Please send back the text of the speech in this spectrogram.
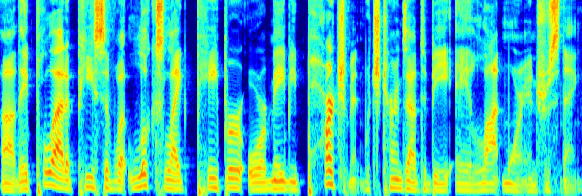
uh, they pull out a piece of what looks like paper or maybe parchment, which turns out to be a lot more interesting.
